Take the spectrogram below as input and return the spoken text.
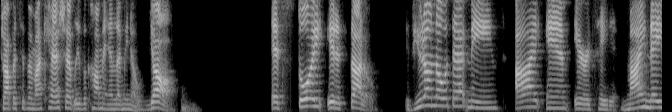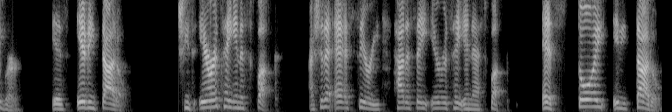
drop a tip in my cash app, leave a comment, and let me know. Y'all, estoy irritado. If you don't know what that means, I am irritated. My neighbor is irritado. She's irritating as fuck. I should have asked Siri how to say irritating as fuck. Estoy irritado.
